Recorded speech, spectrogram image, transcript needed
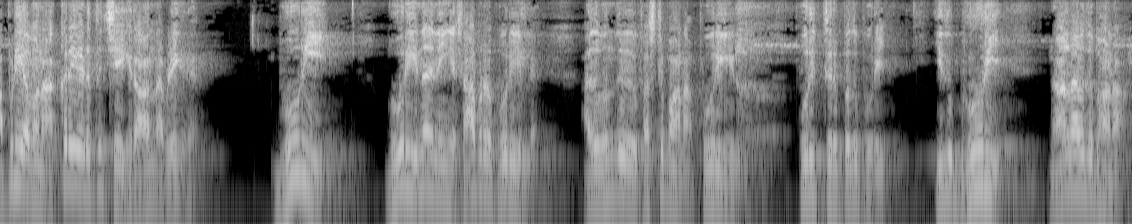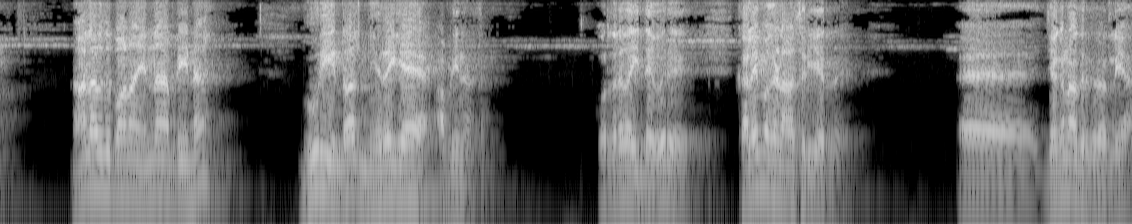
அப்படி அவன் அக்கறை எடுத்து செய்கிறான் அப்படிங்கிறார். பூரி பூரினா நீங்கள் சாப்பிட்ற பூரி இல்லை. அது வந்து ஃபஸ்ட்டு பானா பூரி பூரித்திருப்பது பூரி. இது பூரி. நாலாவது பானா. நாலாவது பானா என்ன அப்படின்னா பூரி என்றால் நிறைய அப்படின்னு அர்த்தம். ஒரு தடவை இந்த பேர் கலைமகள் ஆசிரியர் ஜெகநாத் இருக்கிறார் இல்லையா?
